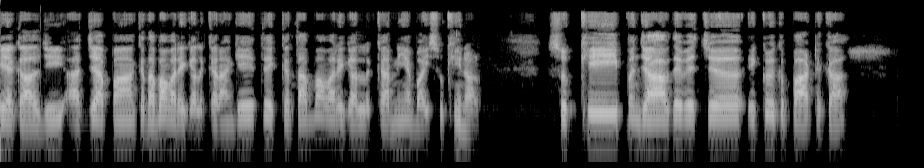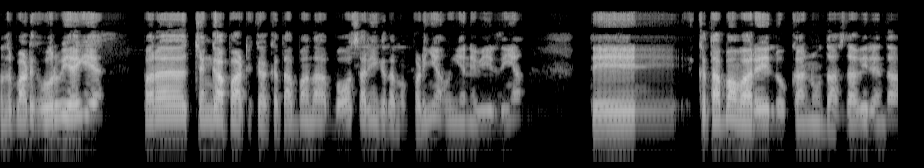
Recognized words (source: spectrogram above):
ਸਤਿ ਅਕਾਲ ਜੀ। ਅੱਜ ਆਪਾਂ ਕਿਤਾਬਾਂ ਬਾਰੇ ਗੱਲ ਕਰਾਂਗੇ ਤੇ ਕਿਤਾਬਾਂ ਬਾਰੇ ਗੱਲ ਕਰਨੀ ਹੈ ਬਾਈ ਸੁਖੀ ਨਾਲ। ਸੁਖੀ ਪੰਜਾਬ ਦੇ ਵਿੱਚ ਇੱਕੋ ਇੱਕ ਪਾਠਕ ਆ, ਮਤਲਬ ਪਾਠਕ ਹੋਰ ਵੀ ਹੈਗੇ ਆ, ਪਰ ਚੰਗਾ ਪਾਠਕ ਆ ਕਿਤਾਬਾਂ ਦਾ। ਬਹੁਤ ਸਾਰੀਆਂ ਕਿਤਾਬਾਂ ਪੜ੍ਹੀਆਂ ਹੋਈਆਂ ਨੇ ਵੀਰ ਦੀਆਂ ਤੇ ਕਿਤਾਬਾਂ ਬਾਰੇ ਲੋਕਾਂ ਨੂੰ ਦੱਸਦਾ ਵੀ ਰਹਿੰਦਾ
